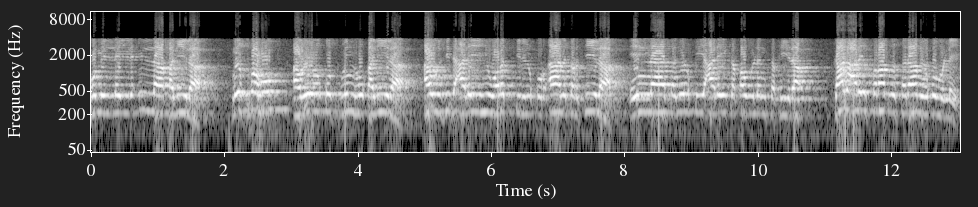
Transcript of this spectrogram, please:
قم الليل إلا قليلا نصفه أو ينقص منه قليلا أو زد عليه ورتل القرآن ترتيلا إنا سنلقي عليك قولا ثقيلا. كان عليه الصلاة والسلام يقوم الليل.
